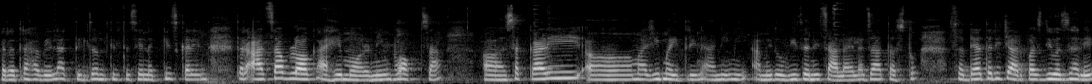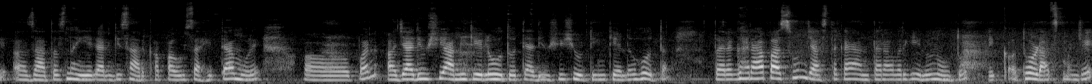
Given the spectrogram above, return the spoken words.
करत राहावे लागतील जमतील तसे नक्कीच करेन. तर आजचा ब्लॉग आहे मॉर्निंग वॉकचा सकाळी माझी मैत्रीण आणि मी आम्ही दोघीजणी चालायला जात असतो. सध्या तरी चार पाच दिवस झाले जातच नाही आहे कारण की सारखा पाऊस आहे. त्यामुळे पण ज्या दिवशी आम्ही गेलो होतो त्या दिवशी शूटिंग केलं होतं. तर घरापासून जास्त काय अंतरावर गेलो नव्हतो. एक थोडाच म्हणजे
